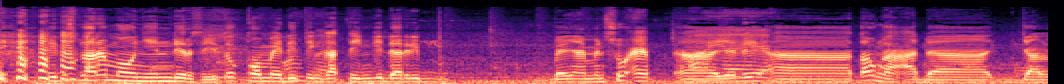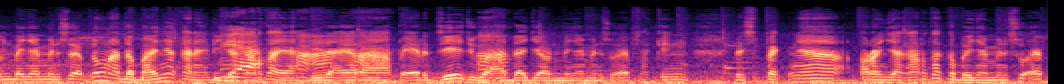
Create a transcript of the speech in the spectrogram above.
itu sebenarnya mau nyindir sih. Itu komedi Oke. tingkat tinggi dari Benyamin Sueb. Oh, iya, jadi iya. eh, tahu nggak ada jalan Benyamin Sueb itu kan ada banyak kan ya di Iya, Jakarta ya. Di ha, daerah ha. PRJ juga Ha. ada jalan Benyamin Sueb. Saking respectnya orang Jakarta ke Benyamin Sueb.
